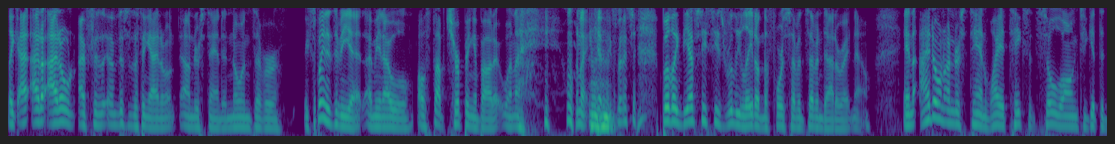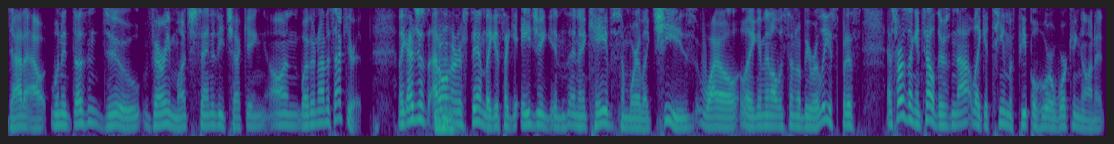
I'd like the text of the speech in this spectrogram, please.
like I, I, I don't I this is the thing I don't understand and no one's ever explain it to me yet. I mean, I will. I'll stop chirping about it when I when I get an explanation. But like the FCC is really late on the four seven seven data right now, and I don't understand why it takes it so long to get the data out when it doesn't do very much sanity checking on whether or not it's accurate. Like I just I don't mm-hmm. understand. Like it's like aging in, in a cave somewhere like cheese, while like and then all of a sudden it'll be released. But as as far as I can tell, there's not like a team of people who are working on it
